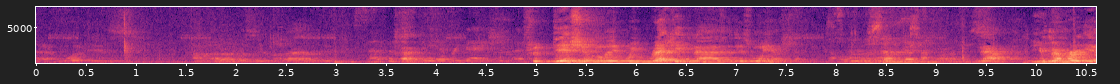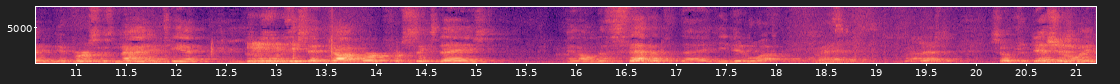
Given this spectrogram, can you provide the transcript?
that, what is, Sabbath should be every day. Traditionally, we recognize it as when? Sunday. Now, you remember in, in verses 9 and 10, he said God worked for six days, and on the seventh day, he did what? Rested. So traditionally,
